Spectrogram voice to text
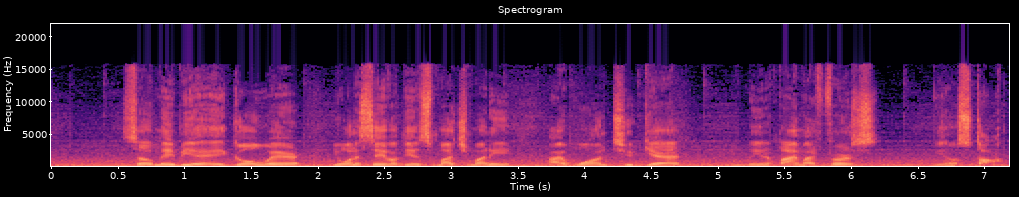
So maybe a goal where you want to save up this much money. I want to get, you know, buy my first, you know, stock,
